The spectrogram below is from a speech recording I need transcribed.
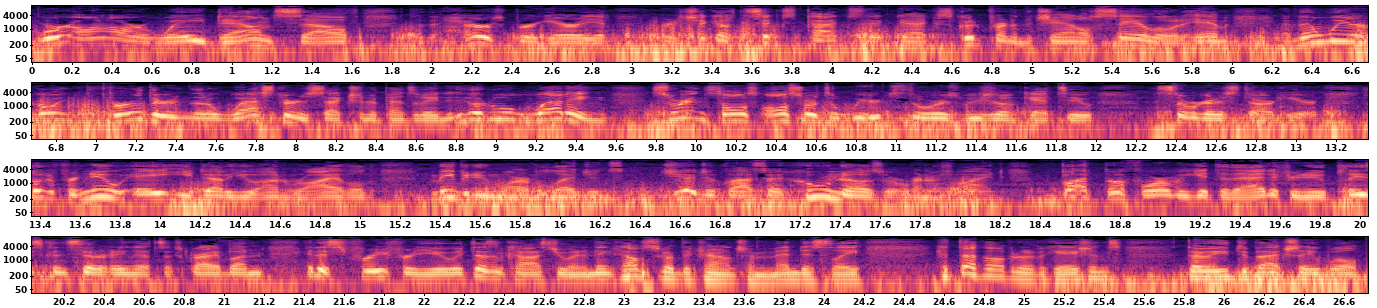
We're on our way down south to the Harrisburg area. We're gonna check out Six Pack Knickknacks, good friend of the channel, say hello to him. And then we are going further into the western section of Pennsylvania to go to a wedding. So we're in all, all sorts of weird stores we usually don't get to. So we're gonna start here. Looking for new AEW Unrivaled, maybe new Marvel Legends, G.I. Joe Classified, who knows what we're gonna find. But before we get to that, if you're new, please consider hitting that subscribe button. It is free for you. It doesn't cost you anything. It helps grow the channel tremendously. Hit that bell for notifications. That way YouTube actually will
